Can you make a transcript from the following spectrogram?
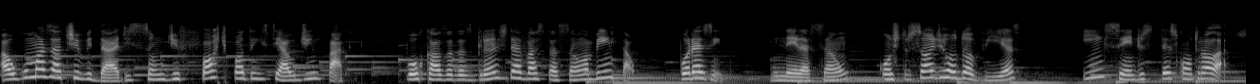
Algumas atividades são de forte potencial de impacto por causa das grandes devastação ambiental. Por exemplo, mineração, construção de rodovias e incêndios descontrolados.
